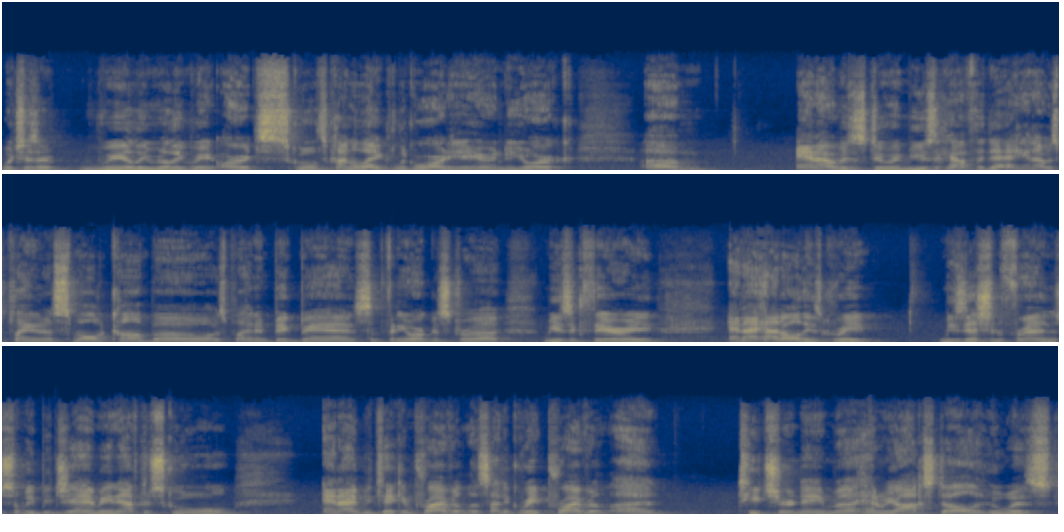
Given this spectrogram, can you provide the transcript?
which is a really, really great arts school. It's kind of like LaGuardia here in New York. Um, and I was doing music half the day, and I was playing in a small combo. I was playing in big band, symphony orchestra, music theory, and I had all these great musician friends. So we'd be jamming after school, and I'd be taking private lessons. I had a great private uh, teacher named uh, Henry Oxdell, who was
